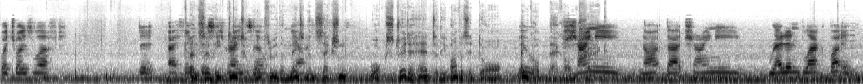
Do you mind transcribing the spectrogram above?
Which way's left? The, I think And so he is right, detoured so, through the yeah. maintenance section, walked straight ahead to the opposite door, and got back on track. shiny, not that shiny red and black button.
